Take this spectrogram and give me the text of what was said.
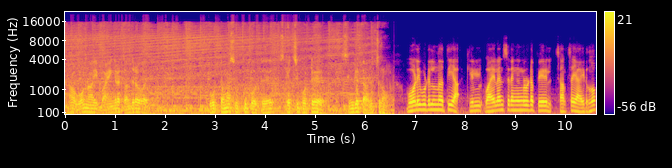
ஆனால் ஓநாய் பயங்கர தந்திரவாதி கூட்டமாக சுட்டு போட்டு ஸ்கெட்ச் போட்டு சிங்கத்தை அழிச்சிரும் ബോളിവുഡിൽ നിന്നെത്തിയ കിൽ വയലൻസ് രംഗങ്ങളുടെ പേരിൽ ചർച്ചയായിരുന്നു.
